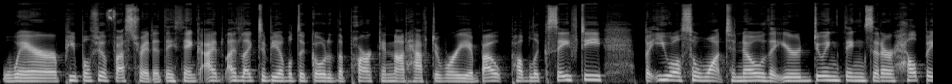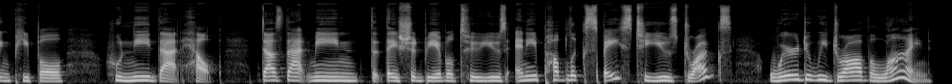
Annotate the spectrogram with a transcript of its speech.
where people feel frustrated. They think, I'd, I'd like to be able to go to the park and not have to worry about public safety, but you also want to know that you're doing things that are helping people who need that help. Does that mean that they should be able to use any public space to use drugs? Where do we draw the line?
